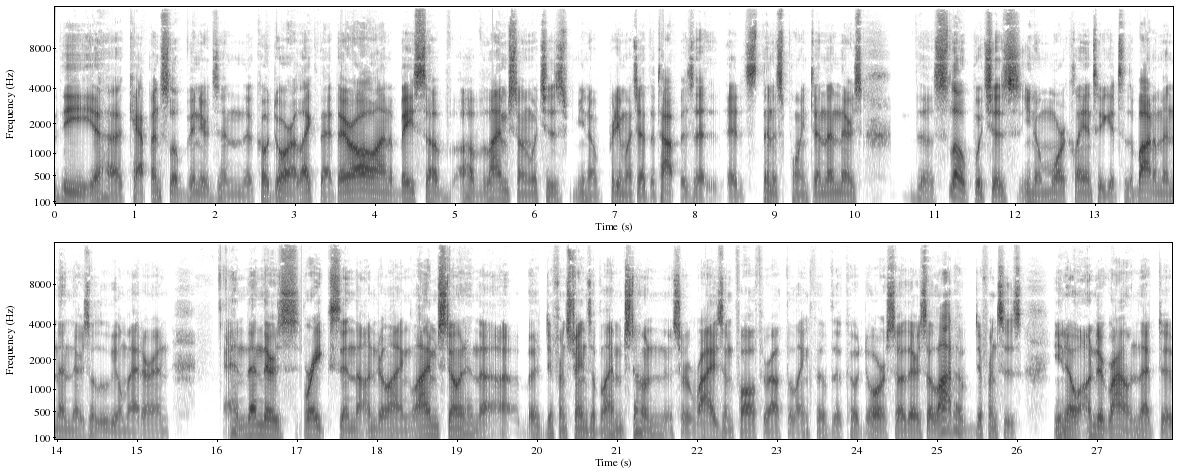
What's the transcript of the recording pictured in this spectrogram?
the uh, cap and slope vineyards and the Côte d'Or are like that. They're all on a base of of limestone, which is you know pretty much at the top is at, at its thinnest point, and then there's the slope, which is you know more clay until you get to the bottom, and then there's alluvial matter and and then there's breaks in the underlying limestone, and the uh, different strains of limestone sort of rise and fall throughout the length of the Côte d'Or. So there's a lot of differences, you know, underground that uh,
